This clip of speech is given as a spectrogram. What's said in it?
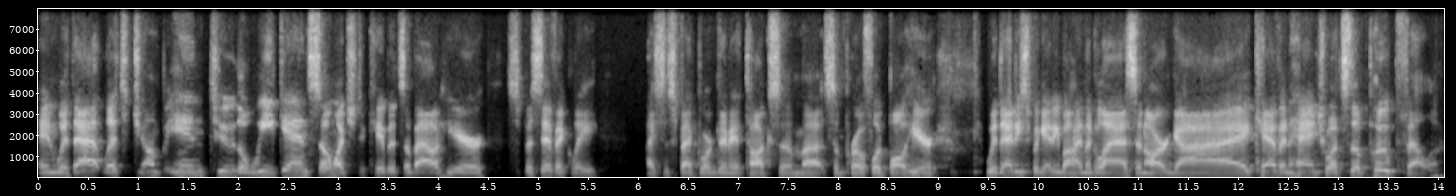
And with that, let's jump into the weekend. So much to kibitz about here. Specifically, I suspect we're going to talk some uh, some pro football here with Eddie Spaghetti behind the glass and our guy Kevin Hench. What's the poop, fella?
